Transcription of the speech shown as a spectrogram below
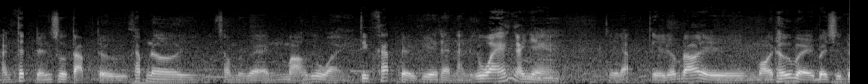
anh thích để anh sưu tập từ khắp nơi xong rồi về anh mở cái quầy tiếp khách rồi kia thành thành cái quán ở nhà. Thì đó thì lúc đó thì mọi thứ về BCT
